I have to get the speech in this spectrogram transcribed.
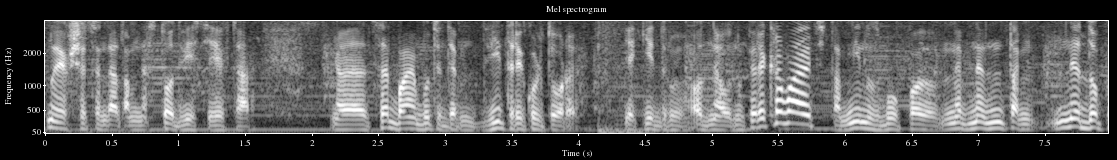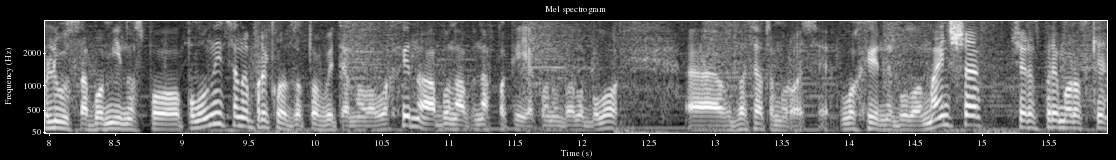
Ну, якщо це да, там не 100-200 гектар. Е, Це має бути дві-три культури, які одне одну перекривають. Там мінус був по не, не, там, не до плюс або мінус по полуниці, наприклад, зато витягнула лохину, або навпаки, як воно було було е, в 20-му році. Лохини було менше через приморозки,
